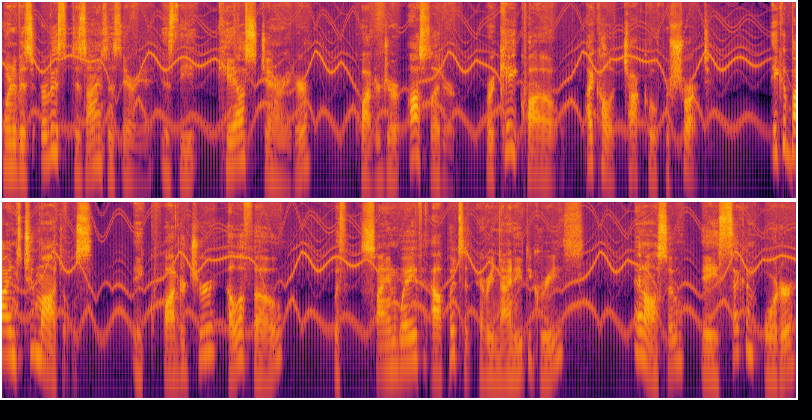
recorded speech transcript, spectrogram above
One of his earliest designs in this area is the Chaos Generator Quadrature Oscillator, or ChaQuO. I call it Chaco for short. It combines two modules, a quadrature LFO with sine wave outputs at every 90 degrees, and also a second order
